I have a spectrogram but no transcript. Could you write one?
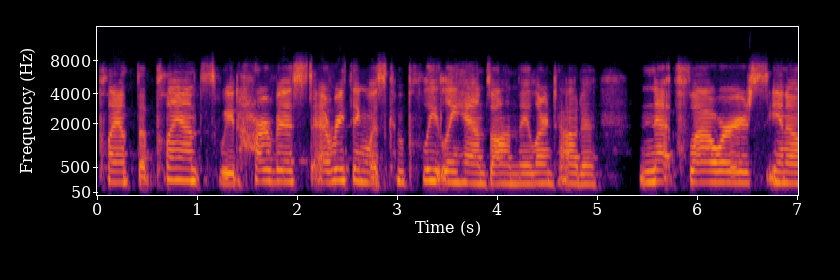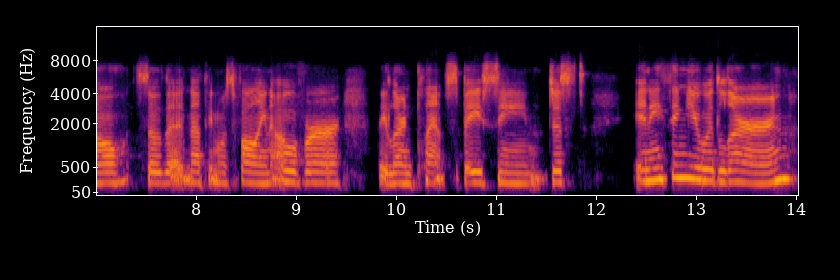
plant the plants, we'd harvest. Everything was completely hands on. They learned how to net flowers, you know, so that nothing was falling over. They learned plant spacing, just anything you would learn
